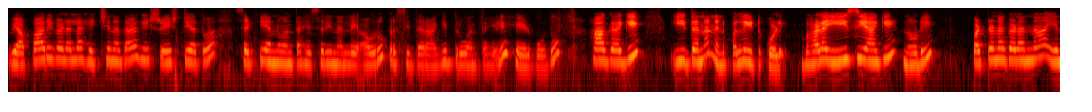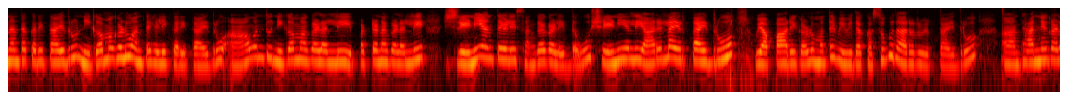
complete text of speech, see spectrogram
ವ್ಯಾಪಾರಿಗಳೆಲ್ಲ ಹೆಚ್ಚಿನದಾಗಿ ಶ್ರೇಷ್ಠಿ ಅಥವಾ ಶೆಟ್ಟಿ ಅನ್ನುವಂಥ ಹೆಸರಿನಲ್ಲೇ ಅವರು ಪ್ರಸಿದ್ಧರಾಗಿದ್ದರು ಅಂತ ಹೇಳಿ ಹೇಳ್ಬೋದು. ಹಾಗಾಗಿ ಇದನ್ನು ನೆನಪಲ್ಲಿ ಇಟ್ಕೊಳ್ಳಿ. ಬಹಳ ಈಸಿಯಾಗಿ ನೋಡಿ ಪಟ್ಟಣಗಳನ್ನು ಏನಂತ ಕರಿತಾ ಇದ್ರು? ನಿಗಮಗಳು ಅಂತ ಹೇಳಿ ಕರಿತಾ ಇದ್ರು. ಆ ಒಂದು ನಿಗಮಗಳಲ್ಲಿ, ಪಟ್ಟಣಗಳಲ್ಲಿ ಶ್ರೇಣಿ ಅಂತ ಹೇಳಿ ಸಂಘಗಳಿದ್ದವು. ಶ್ರೇಣಿಯಲ್ಲಿ ಯಾರೆಲ್ಲ ಇರ್ತಾ ಇದ್ರು? ವ್ಯಾಪಾರಿಗಳು ಮತ್ತು ವಿವಿಧ ಕಸುಬುದಾರರು ಇರ್ತಾ ಇದ್ರು. ಧಾನ್ಯಗಳ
